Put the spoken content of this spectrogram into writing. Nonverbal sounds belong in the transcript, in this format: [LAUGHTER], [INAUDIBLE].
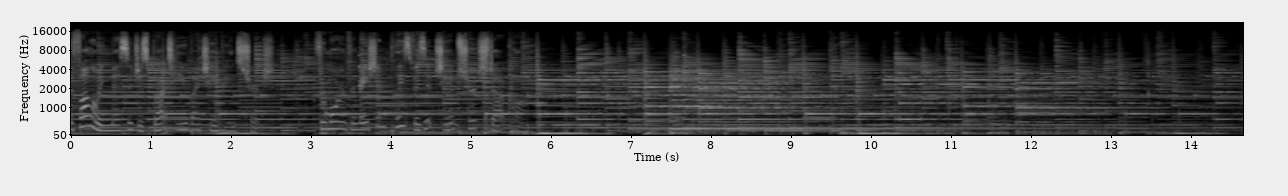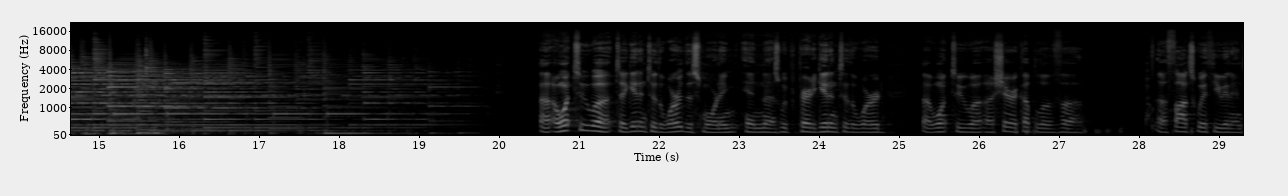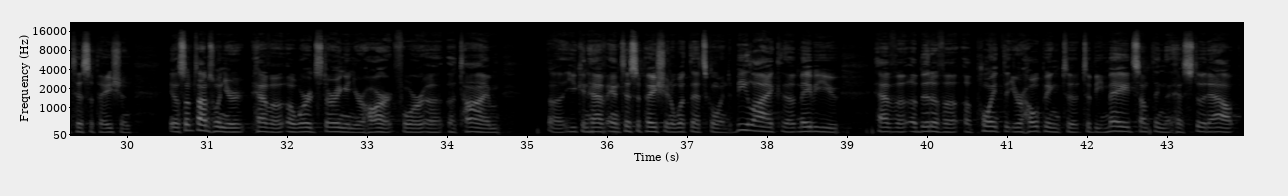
The following message is brought to you by Champions Church. For more information, please visit championschurch.com. Uh, I want to, uh, to get into the Word this morning, and as we prepare to get into the Word, I want to uh, uh share a couple of uh, uh, thoughts with you in anticipation. You know, sometimes when you have a, a, word stirring in your heart for a, a time, you can have anticipation of what that's going to be like. maybe you have a, a bit of a, point that you're hoping to, to be made, something that has stood out.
